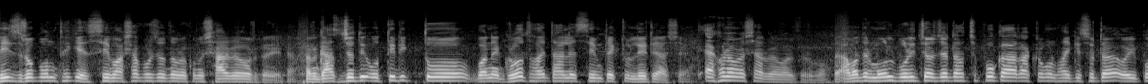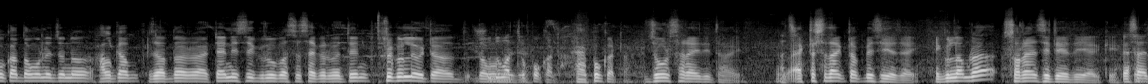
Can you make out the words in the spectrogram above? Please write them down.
বীজ রোপণ থেকে সিম আসা পর্যন্ত আমরা কোনো সার ব্যবহার করি না। কারণ গাছ যদি অতিরিক্ত মানে গ্রোথ হয় তাহলে সিমটা একটু লেটে আসে। এখন আমরা সার ব্যবহার করব। আমাদের মূল পরিচর্যাটা হচ্ছে পোকার আক্রমণ হয় কিছুটা। ওই পোকা দমনের জন্য হালকা যে আপনার টেনিসি গ্রুপ আছে সাইপারমেথিন স্প্রে করলে ওইটা শুধুমাত্র পোকাটা? হ্যাঁ পোকাটা। জোর ছাড়াই দিতে হয়। আচ্ছা। একটার সাথে একটা পেঁচিয়ে যায়। এগুলো আমরা সরাই ছিটিয়ে দিই আর কি। পেশায়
